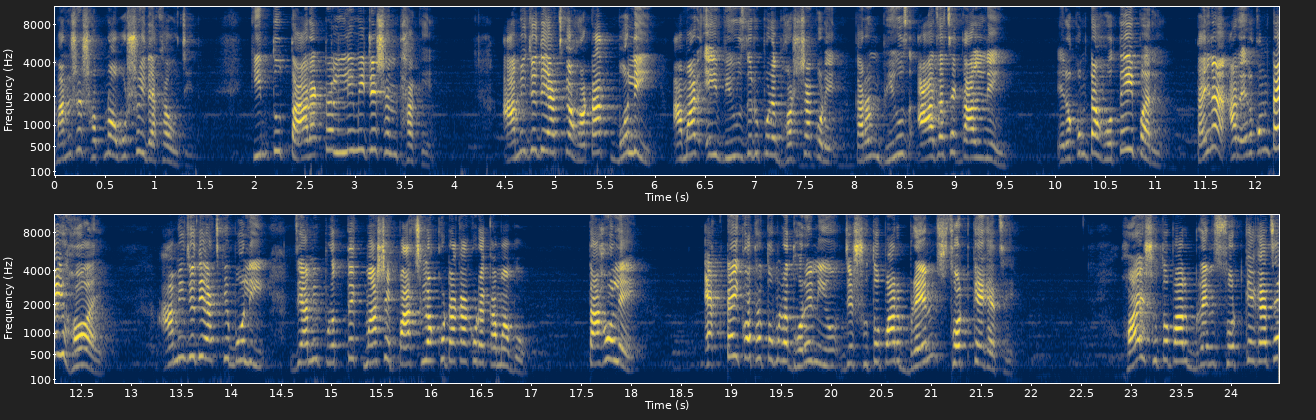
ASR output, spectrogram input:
মানুষের স্বপ্ন অবশ্যই দেখা উচিত। কিন্তু তার একটা লিমিটেশন থাকে। আমি যদি আজকে হঠাৎ বলি, আমার এই ভিউজের উপরে ভরসা করে, কারণ ভিউজ আজ আছে, কাল নেই, এরকমটা হতেই পারে, তাই না? আর এরকমটাই হয়। আমি যদি আজকে বলি যে আমি প্রত্যেক মাসে পাঁচ লক্ষ টাকা করে কামাবো, তাহলে একটাই কথা তোমরা ধরে নিও যে সুতোপার ব্রেন সটকে গেছে। হয় সুতোপার ব্রেন সটকে গেছে,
